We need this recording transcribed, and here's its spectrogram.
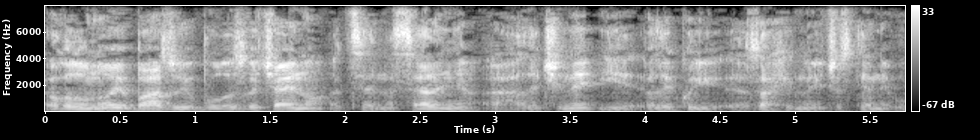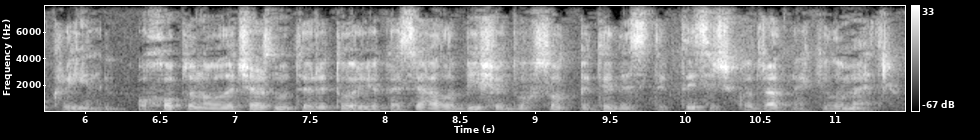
Головною базою було звичайно це населення Галичини і великої західної частини України. Охоплено величезну територію, яка сягала більше 250 тисяч квадратних кілометрів.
